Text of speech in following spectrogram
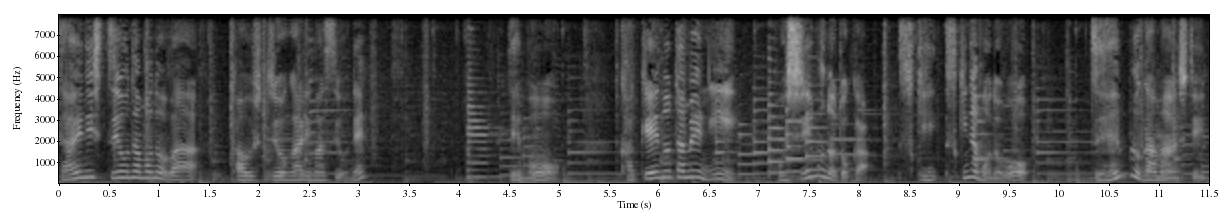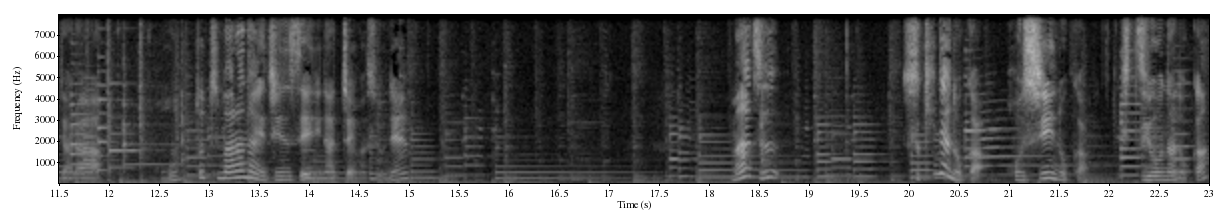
対に必要なものは買う必要がありますよね。でも家計のために欲しいものとか好き好きなものを全部我慢していたらほんとつまらない人生になっちゃいますよね。まず好きなのか欲しいのか必要なのか？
